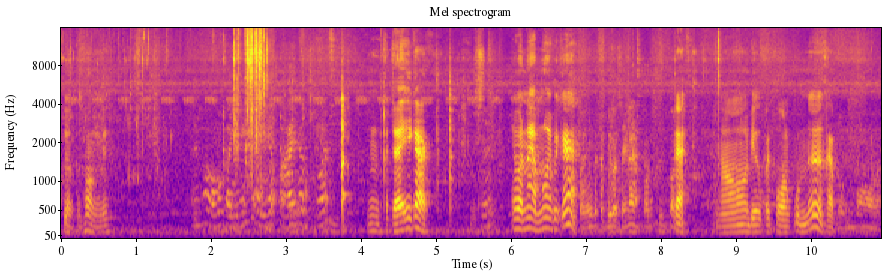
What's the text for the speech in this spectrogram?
เครื่องเป็นห้องเลยอืมกระจายอีกอะไอ้ว่าน้ำน้อยไปก้าไปแล้วก็เดี๋ยวก็ใส่น้ำครับขึ้นก่อนจ้ะอ๋อเดี๋ยวไปฟองปุ่นเนอร์ครับลงหม้อละ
